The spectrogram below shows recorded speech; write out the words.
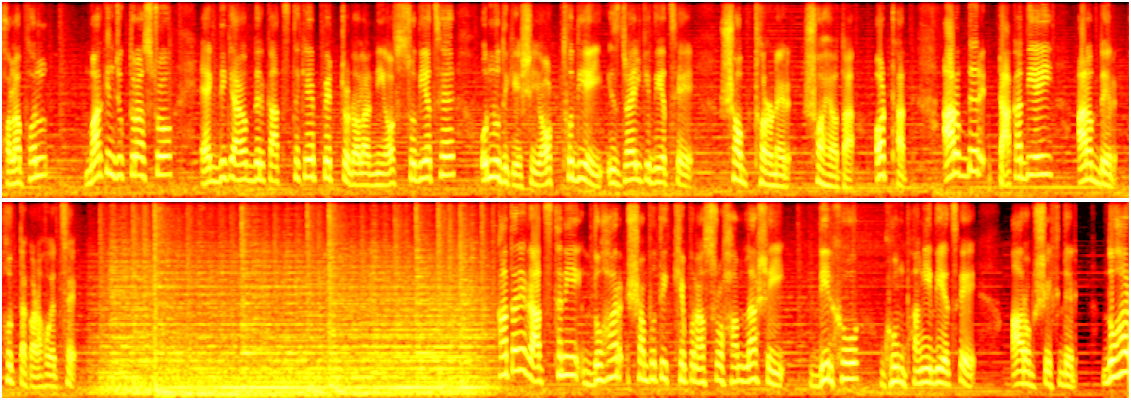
ফলাফল, মার্কিন যুক্তরাষ্ট্র একদিকে আরবদের কাছ থেকে পেট্রো ডলার নিয়ে অস্ত্র দিয়েছে, অন্যদিকে সেই অর্থ দিয়েই ইসরায়েলকে দিয়েছে সব ধরনের সহায়তা। অর্থাৎ আরবদের টাকা দিয়েই আরবদের হত্যা করা হয়েছে। কাতারের রাজধানী দোহার সাম্প্রতিক ক্ষেপণাস্ত্র হামলা সেই দীর্ঘ ঘুম ভাঙিয়ে দিয়েছে আরব শেখদের। দোহার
